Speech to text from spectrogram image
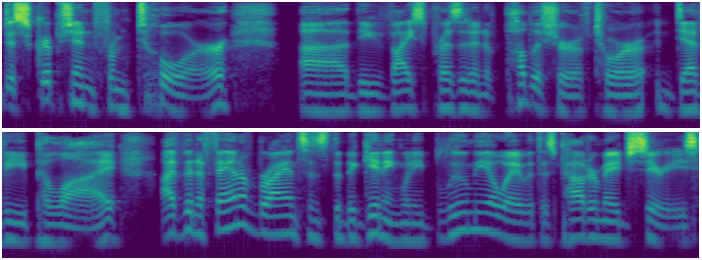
description from Tor. Uh, the vice president of publisher of Tor, Devi Pillai. I've been a fan of Brian since the beginning when he blew me away with his Powder Mage series.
